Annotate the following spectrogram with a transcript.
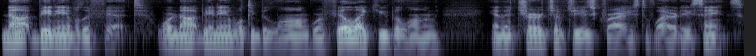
not being able to fit or not being able to belong or feel like you belong in the Church of Jesus Christ of Latter day Saints.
